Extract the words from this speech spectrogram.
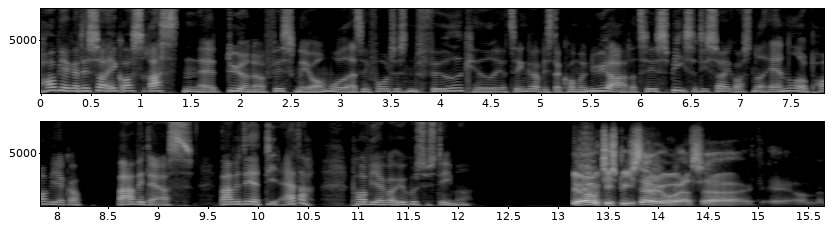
påvirker det så ikke også resten af dyrene og fiskene i området, altså i forhold til sådan en fødekæde? Jeg tænker, hvis der kommer nye arter til, spiser de så ikke også noget andet og påvirker bare ved, deres, bare ved det, at de er der, påvirker økosystemet? Jo, de spiser jo altså øh, om,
